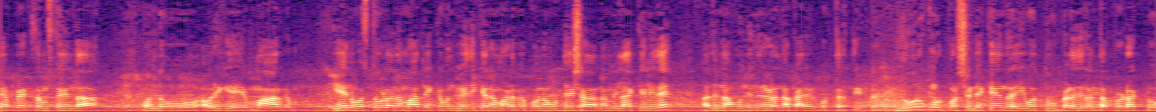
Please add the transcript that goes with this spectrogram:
ಕ್ಯಾಪ್ಟೆಕ್ ಸಂಸ್ಥೆಯಿಂದ ಒಂದು ಅವರಿಗೆ ಮಾರ್ಗ ಏನು ವಸ್ತುಗಳನ್ನು ಮಾರಲಿಕ್ಕೆ ಒಂದು ವೇದಿಕೆಯನ್ನು ಮಾಡಬೇಕು ಅನ್ನೋ ಉದ್ದೇಶ ನಮ್ಮ ಇಲಾಖೆಯಲ್ಲಿದೆ. ಅದನ್ನು ಮುಂದಿನ ದಿನಗಳಲ್ಲಿ ನಾವು ಕಾರ್ಯರೂಪಕ್ಕೆ ತರ್ತೀವಿ. ನೂರಕ್ಕೆ ನೂರು ಪರ್ಸೆಂಟ್ ಯಾಕೆಂದರೆ ಇವತ್ತು ಬೆಳೆದಿರೋಂಥ ಪ್ರಾಡಕ್ಟು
